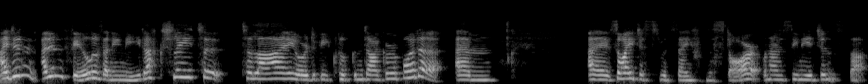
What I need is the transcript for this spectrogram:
I didn't I didn't feel there was any need actually to to lie or to be cloak and dagger about it. Um, I, so I just would say from the start when I was seeing agents that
